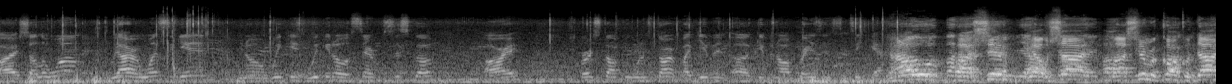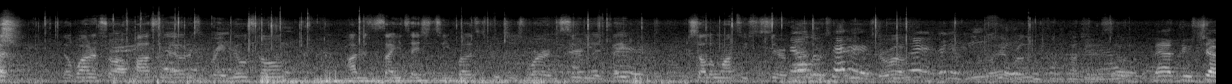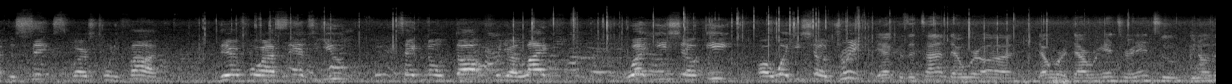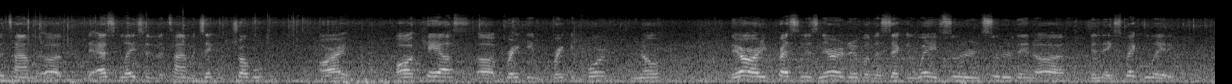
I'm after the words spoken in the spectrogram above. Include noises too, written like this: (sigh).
All right, Shalom. We are once again, you know, wicked, wicked old San Francisco. All right. First off, we want to start by giving, uh, giving all praises to Yahweh, Ba'ashem, Yahushai, Ba'ashem, Rakakodash. The honors to our apostle elders of Great Millstone. Honors and salutations to you brothers who preach this word in sincerity and faith. Shalom to you sincere followers and believers. Go ahead, brother. Matthew chapter 6, verse 25. Therefore I say unto you, take no thought for your life, what ye shall eat or what ye shall drink. Yeah, because the time that we're uh, that we're that we're entering into, you know, the time uh, the escalation of the time of Jacob's trouble. All right, all chaos uh, breaking breaking forth. You know, they're already pressing this narrative of the second wave sooner and sooner than uh, than they speculated.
